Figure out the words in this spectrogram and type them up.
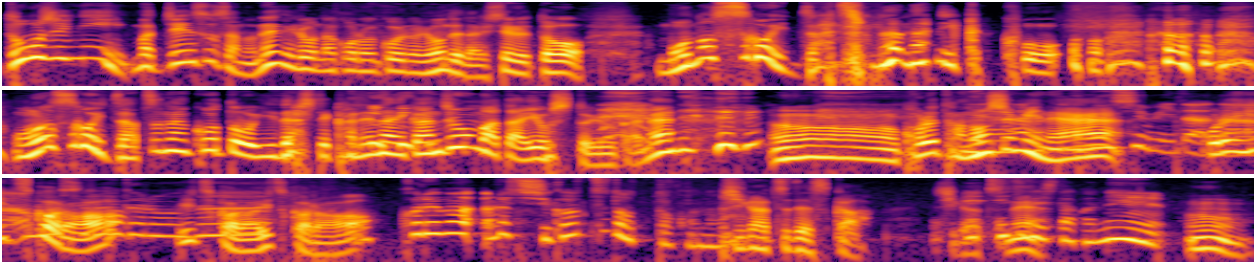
同時に、まあ、ジェーン・スーさんのねいろんなこのこういうの読んでたりしてるとものすごい雑な何かこう ものすごい雑なことを言い出してかねない感じもまたよしというか ね。うん。これ楽しみね。これいつから？いつから？いつから？これはあれ4月だったかな？4月ですか。4えい月ねつでしたかね？うん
